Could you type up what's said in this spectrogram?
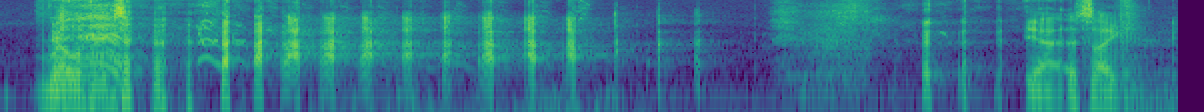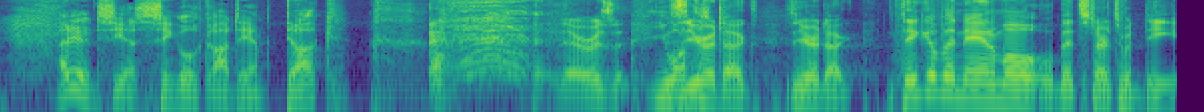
relevant. yeah, it's like I didn't see a single goddamn duck. There was You want zero this- dogs. Zero dog. Think of an animal that starts with D.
